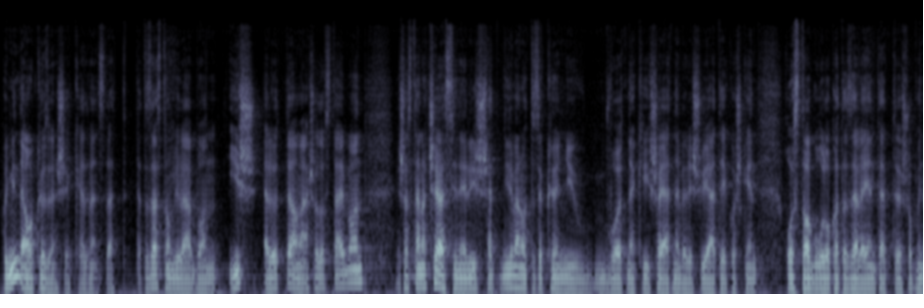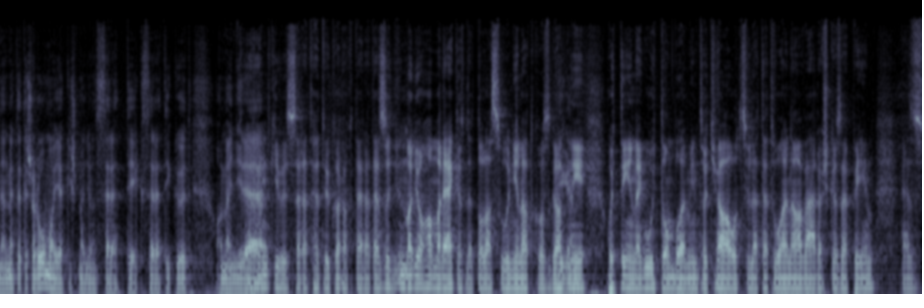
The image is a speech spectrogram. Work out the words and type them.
hogy mindenhol közönség kedvenc lett. Tehát az Aston Villában is, előtte a másodosztályban, és aztán a Chelsea-nél is, hát nyilván ott ezek könnyű volt neki saját nevelésű játékosként, hozta a gólokat az elején, tehát sok mindent megtett, és a rómaiak is nagyon szerették, szeretik őt, amennyire... Rendkívül szerethető karakteret. Ez, hogy hmm. nagyon hamar elkezdett olaszul nyilatkozgatni, Igen. hogy tényleg úgy tombol, mint hogyha ott született volna a város közepén. Ez,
